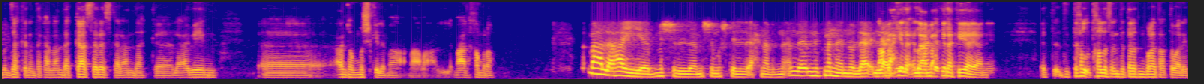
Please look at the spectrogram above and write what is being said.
متذكر أنت كان عندك كاسرس كان عندك لاعبين عندهم مشكلة مع مع مع الخمرة. ما هلا هاي مش مش المشكلة اللي إحنا بدنا. بنتمنى إنه اللاعبين لا بحكي لك لا بحكي لك إياها يعني. تخلص أنت ثلاث مباريات على التوالي.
